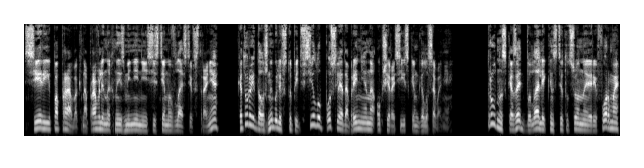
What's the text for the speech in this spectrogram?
серии поправок, направленных на изменение системы власти в стране, которые должны были вступить в силу после одобрения на общероссийском голосовании. Трудно сказать, была ли конституционная реформа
